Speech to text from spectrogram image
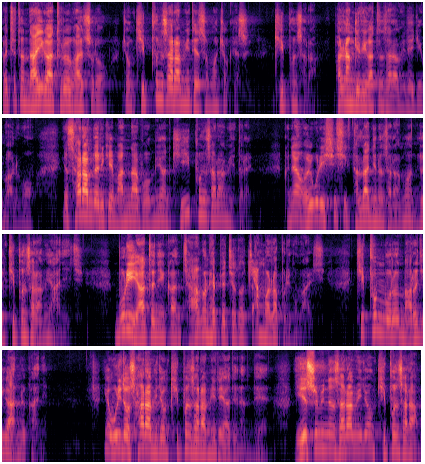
어쨌든 나이가 들어갈수록 좀 깊은 사람이 됐으면 좋겠어요. 깊은 사람. 팔랑개비 같은 사람이 되지 말고 사람들 이렇게 만나보면 깊은 사람이 있더라고요. 그냥 얼굴이 시식 달라지는 사람은 깊은 사람이 아니지. 물이 얕으니까 작은 햇볕에도 쫙 말라버리고 말지. 깊은 물은 마르지가 않을 거 아니에요. 그러니까 우리도 사람이 좀 깊은 사람이 돼야 되는데 예수 믿는 사람이 좀 깊은 사람,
